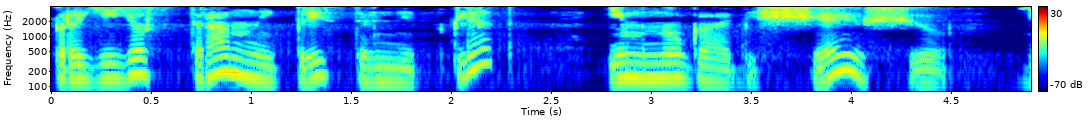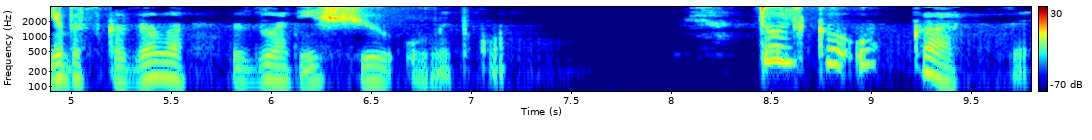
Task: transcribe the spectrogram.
про ее странный пристальный взгляд и многообещающую, я бы сказала, зловещую улыбку. Только у кассы,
